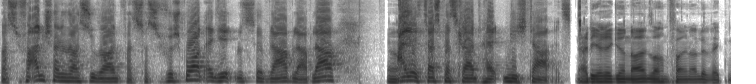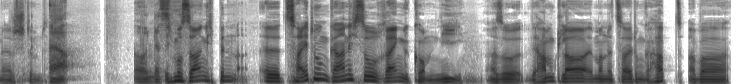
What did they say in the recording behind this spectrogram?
was für Veranstaltungen hast du gerade, was hast du für Sportergebnisse, bla bla bla. Alles das, was gerade halt nicht da ist. Ja, die regionalen Sachen fallen alle weg, ne, das stimmt. Ja. Und das Ich muss sagen, ich bin äh, Zeitung gar nicht so reingekommen, nie. Also wir haben klar immer eine Zeitung gehabt, aber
